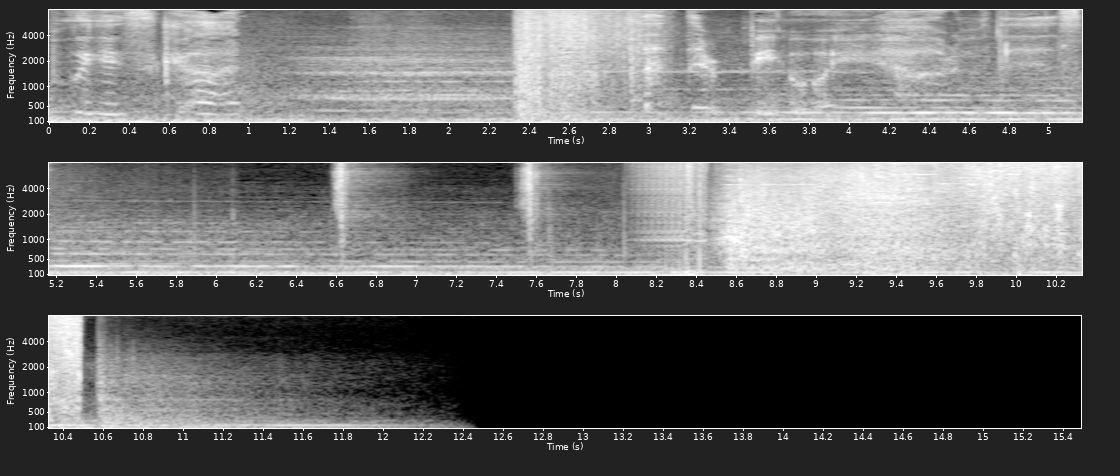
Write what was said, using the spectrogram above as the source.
Please, God. Let there be a way.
